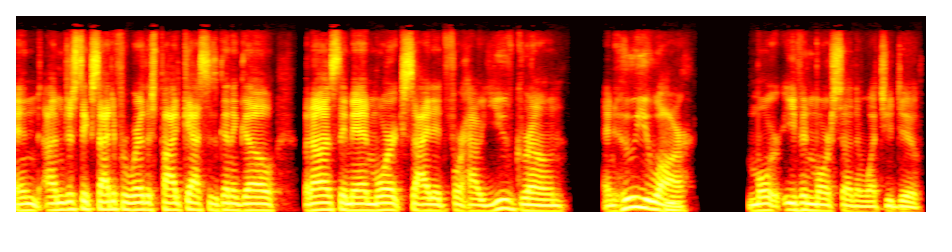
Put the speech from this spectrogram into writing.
And I'm just excited for where this podcast is going to go. But honestly, man, more excited for how you've grown and who you Mm. are, more even more so than what you do.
